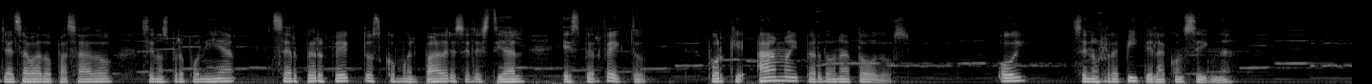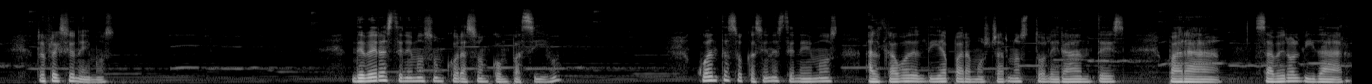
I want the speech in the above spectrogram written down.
Ya el sábado pasado se nos proponía ser perfectos como el Padre Celestial es perfecto, porque ama y perdona a todos. Hoy se nos repite la consigna. Reflexionemos. ¿De veras tenemos un corazón compasivo? ¿Cuántas ocasiones tenemos al cabo del día para mostrarnos tolerantes, para saber olvidar,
